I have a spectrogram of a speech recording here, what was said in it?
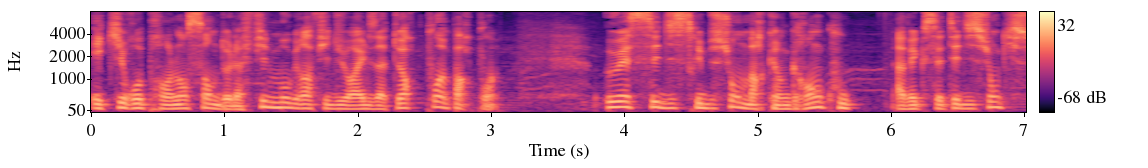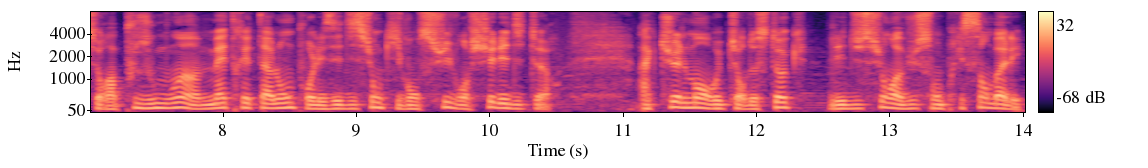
et qui reprend l'ensemble de la filmographie du réalisateur point par point. ESC Distribution marque un grand coup avec cette édition qui sera plus ou moins un maître étalon pour les éditions qui vont suivre chez l'éditeur. Actuellement en rupture de stock, l'édition a vu son prix s'emballer,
